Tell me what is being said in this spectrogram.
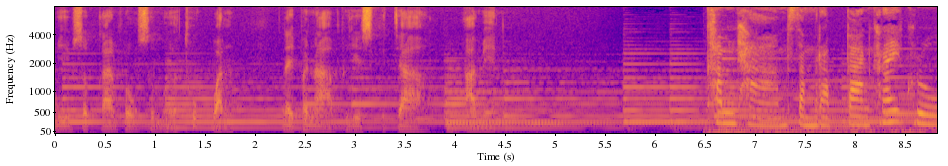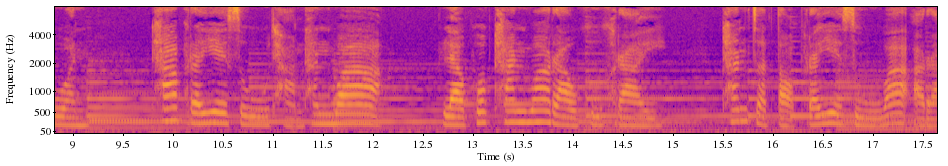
มีประสบการณ์พระองค์เสมอทุกวัน ในพระนามพระเยซูคริสต์เจ้า อาเมนคำถามสำหรับการใคร่ครวญ ถ้าพระเยซูถามท่านว่า แล้วพวกท่านว่าเราคือใคร ท่านจะตอบพระเยซูว่าอะไร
